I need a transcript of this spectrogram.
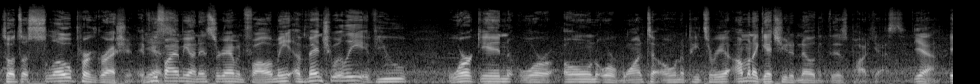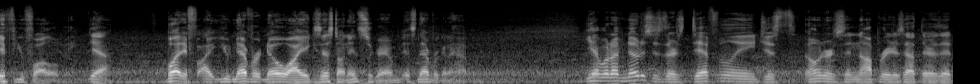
So it's a slow progression. If you find me on Instagram and follow me, eventually, if you work in or own or want to own a pizzeria, I'm gonna get you to know that there's a podcast. Yeah, If you follow me. yeah, But if I, you never know I exist on Instagram, it's never going to happen. yeah. What I've noticed is there's definitely just owners and operators out there that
